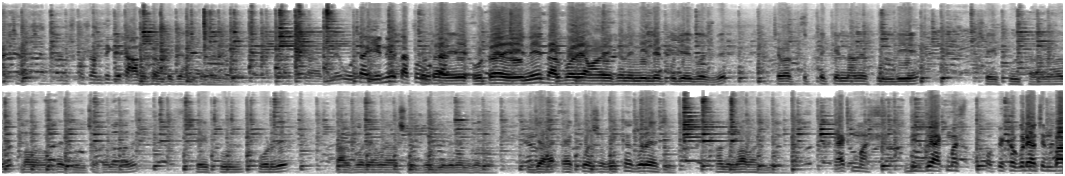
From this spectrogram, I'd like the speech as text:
আচ্ছা আচ্ছা। মানে শ্মশান থেকে শ্মশান থেকে আনতে হবে। আচ্ছা মানে ওটা এনে তারপর ওটা ওটা ওটা এনে তারপরে আমার এখানে নীলের পুজোয় বসবে। এবার প্রত্যেকের নামে ফুল দিয়ে সেই ফুল ফেলানো হবে। বাবার মাথায় ফুল চাপানো হবে। সেই ফুল পড়বে। তারপরে আমরা সেই ভোগ নিবেদন করব। যা এক মাস অপেক্ষা করে আছি আমাদের বাবার জন্য। এক মাস। দীর্ঘ এক মাস অপেক্ষা করে আছেন বা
